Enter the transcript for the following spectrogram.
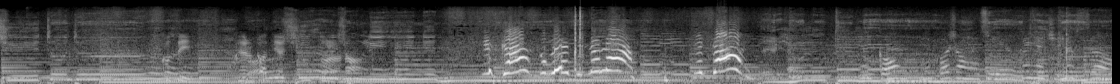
nó tôi lo nó. Nhật con con biết chỉ nó nào Nhật con. Nhật con Nhật có trong hai tiền cái nhà chỉ sao?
